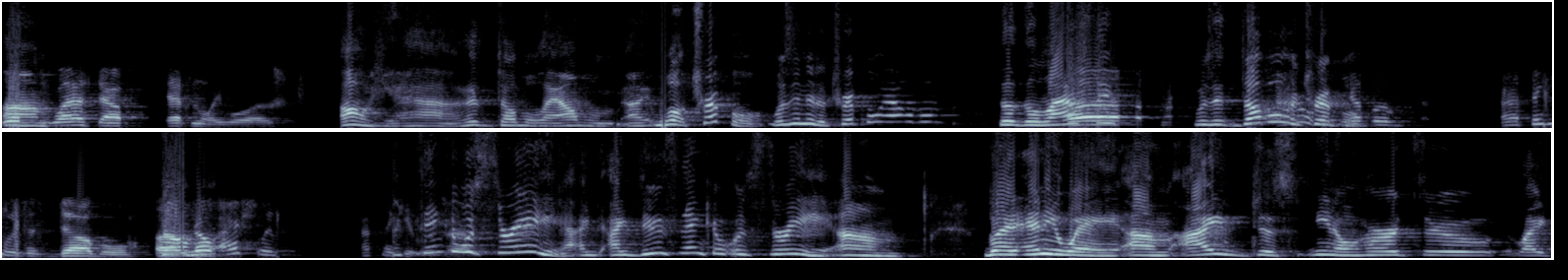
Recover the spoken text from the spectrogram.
Well, Um, last album definitely was. oh yeah, the double album. I, well, triple wasn't it a triple album? The the last Uh, thing was it double or triple? I think it was a double. Uh, no, actually, I I think it think was. it was three. I, I do think it was three. Um, but anyway, um, I just you know heard through like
